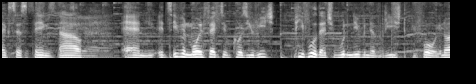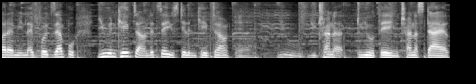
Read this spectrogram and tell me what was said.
access things now Yeah. And it's even more effective because you reach people that you wouldn't even have reached before you know what i mean like for example you in cape town let's say you're still in cape town Yeah. you you trying to do your thing trying to style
